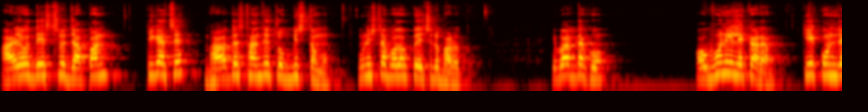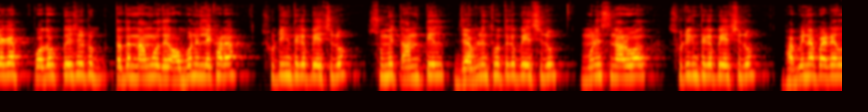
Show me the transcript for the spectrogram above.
আয়োজক দেশ ছিল জাপান, ঠিক আছে? ভারতের স্থান ছিল চব্বিশতম। উনিশটা পদক পেয়েছিল ভারত। এবার দেখো অভনী লেখারা কে কোন জায়গায় পদক পেয়েছিল একটু তাদের নামগুলো দেখো। অভনী লেখারা শুটিং থেকে পেয়েছিল, সুমিত আন্তিল, জ্যাভলিন থ্রো থেকে পেয়েছিল, মনীষ নারওয়াল শুটিং থেকে পেয়েছিল, ভাবিনা প্যাটেল,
